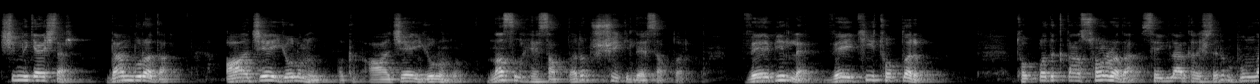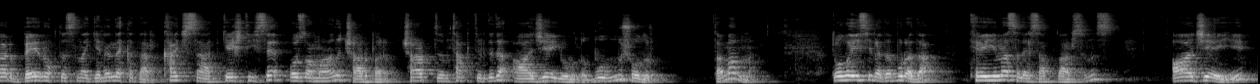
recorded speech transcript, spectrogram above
Şimdi gençler ben burada AC yolunun bakın AC yolunu nasıl hesaplarım? Şu şekilde hesaplarım. V1 ile V2'yi toplarım. Topladıktan sonra da sevgili arkadaşlarım bunlar B noktasına gelene kadar kaç saat geçtiyse o zamanı çarparım. Çarptığım takdirde de AC yolunu bulmuş olurum. Tamam mı? Dolayısıyla da burada T'yi nasıl hesaplarsınız? AC'yi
